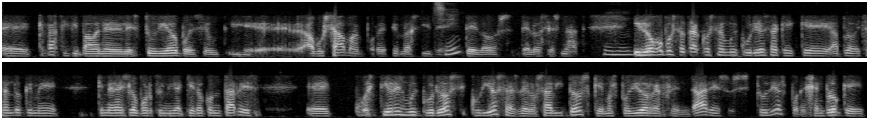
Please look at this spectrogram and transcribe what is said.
eh, que participaban en el estudio pues eh, abusaban por decirlo así de, ¿Sí? de los de los snacks uh -huh. y luego pues otra cosa muy curiosa que, que aprovechando que me que me dais la oportunidad quiero contar es eh, cuestiones muy curios, curiosas de los hábitos que hemos podido refrendar en esos estudios por ejemplo que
